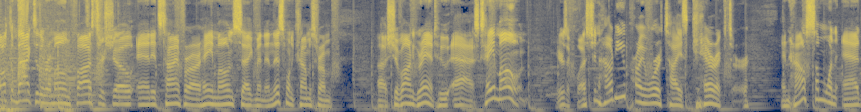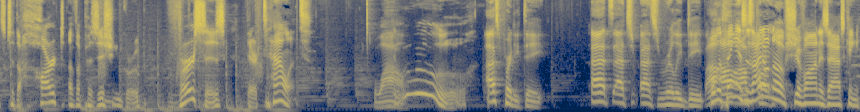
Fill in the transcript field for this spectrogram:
Welcome back to the Ramon Foster Show, and it's time for our Hey Moan segment. And this one comes from uh, Siobhan Grant, who asks Hey Moan, here's a question How do you prioritize character and how someone adds to the heart of a position group versus their talent? Wow. Ooh. That's pretty deep. That's that's that's really deep. Well, the I'll- thing is, I'll is I don't know if Siobhan is asking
